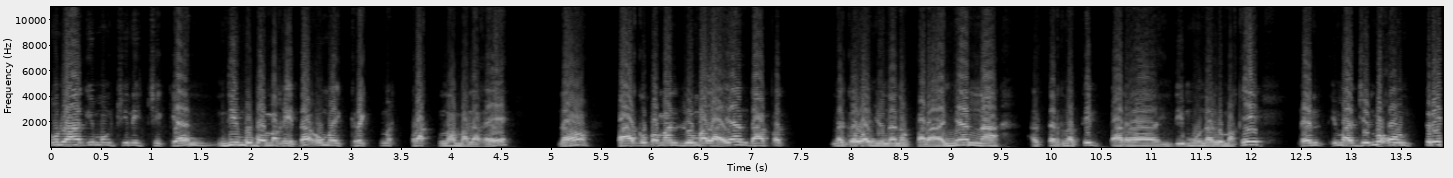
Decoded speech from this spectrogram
kung lagi mong chinichik yan, hindi mo ba makita kung may crack na, crack na malaki? No? Bago pa man lumala yan, dapat nagawa nyo na ng paraan yan na alternative para hindi muna lumaki. And imagine mo kung 3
